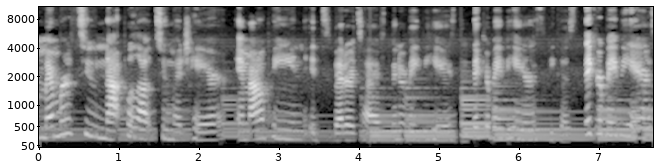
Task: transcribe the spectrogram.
Remember to not pull out too much hair. In my opinion, it's better to have thinner baby hairs than thicker baby hairs because thicker baby hairs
